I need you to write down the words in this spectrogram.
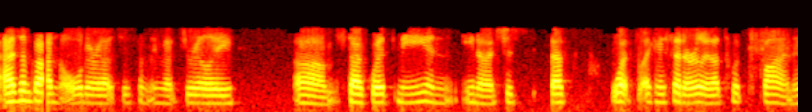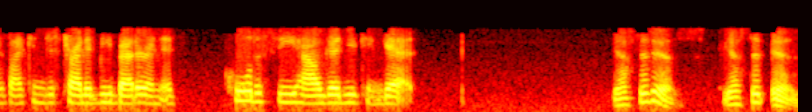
as I've gotten older, that's just something that's really um stuck with me and you know, it's just what's like I said earlier, that's what's fun is I can just try to be better and it's cool to see how good you can get. Yes, it is. Yes, it is.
